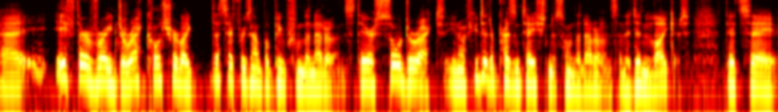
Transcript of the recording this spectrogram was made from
uh, if they're a very direct culture, like let's say for example, people from the Netherlands, they are so direct. You know, if you did a presentation to someone in the Netherlands and they didn't like it, they'd say,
